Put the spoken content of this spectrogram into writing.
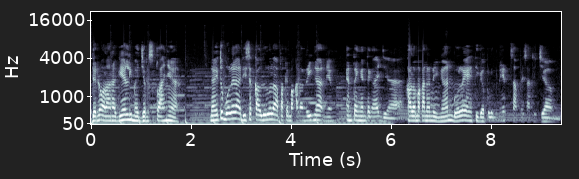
dan olahraganya 5 jam setelahnya. Nah itu boleh lah disekal dulu lah pakai makanan ringan yang enteng-enteng aja. Kalau makanan ringan boleh 30 menit sampai 1 jam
